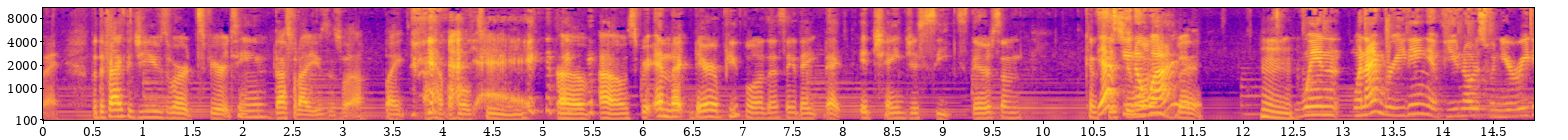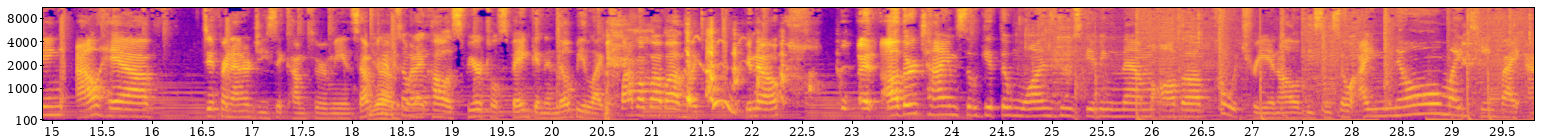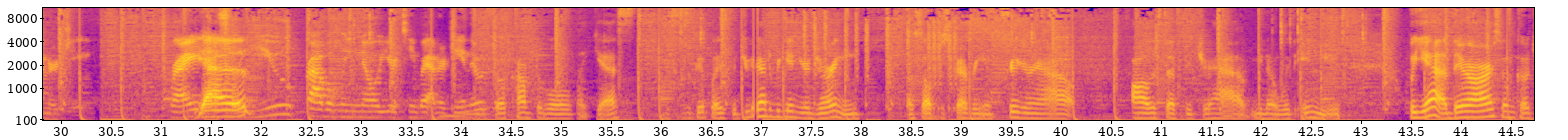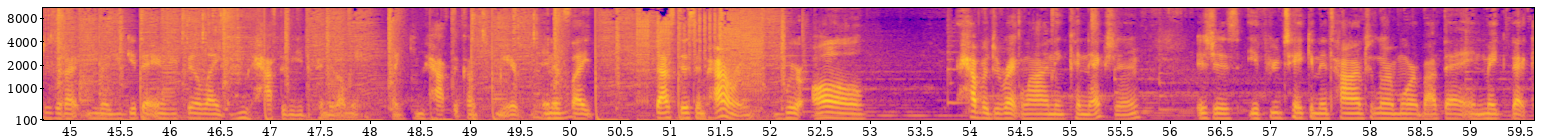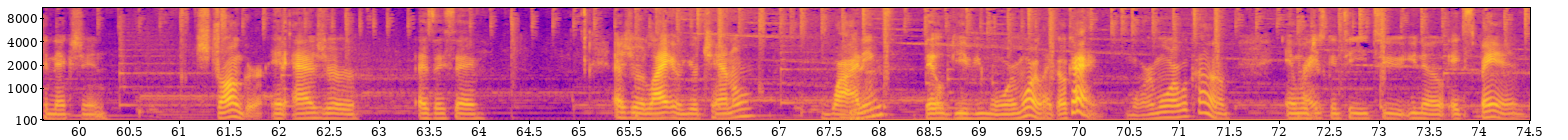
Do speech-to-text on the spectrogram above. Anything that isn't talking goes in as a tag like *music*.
anyway. But the fact that you use the word spirit team, that's what I use as well. Like I have a whole *laughs* team of *laughs* um spirit and like there are people, as I say, they that it changes seats. There's some consistent Yes, you know ones, why? But, hmm. when when I'm reading, if you notice when you're reading, I'll have different energies that come through me, and sometimes Yeah. what I call a spiritual spanking, and they'll be like, *laughs* blah blah blah blah. I'm like, you know. At other times, they'll get the one who's giving them all the poetry and all of these things. So I know my team by energy, right? Yes. So you probably know your team by energy, and there was feel comfortable, like, yes, this is a good place. But you got to begin your journey of self discovery and figuring out all the stuff that you have, you know, within you. But yeah, there are some coaches that I, you know, you get that energy feel like you have to be dependent on me. Like you have to come to me. every- And it's mm-hmm. like, that's disempowering. We're all have a direct line and connection. It's just if you're taking the time to learn more about that and make that connection stronger. And as your, as they say, as your light or your channel widens, mm-hmm. they'll give you more and more. Like, okay, more and more will come. And we'll Right. just continue to, you know, expand.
